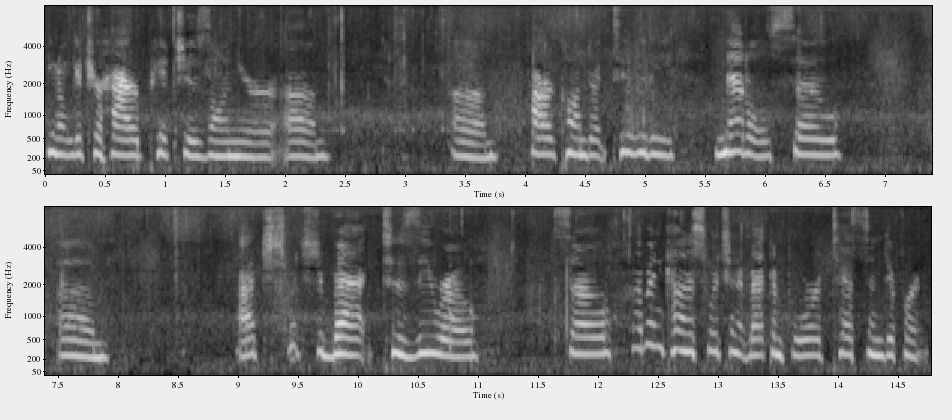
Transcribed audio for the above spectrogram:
You don't get your higher pitches on your um, um, higher conductivity metals. So um, I switched it back to zero. So I've been kind of switching it back and forth, testing different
